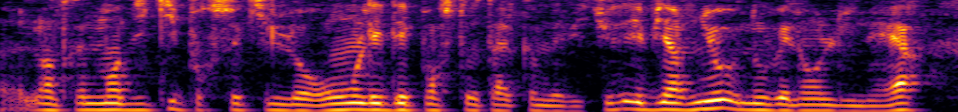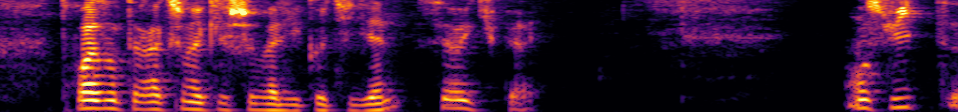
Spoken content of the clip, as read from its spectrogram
euh, l'entraînement d'Iki pour ceux qui l'auront, les dépenses totales comme d'habitude, et bienvenue au nouvel an lunaire. Trois interactions avec les chevaliers quotidiennes, c'est récupéré. Ensuite,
